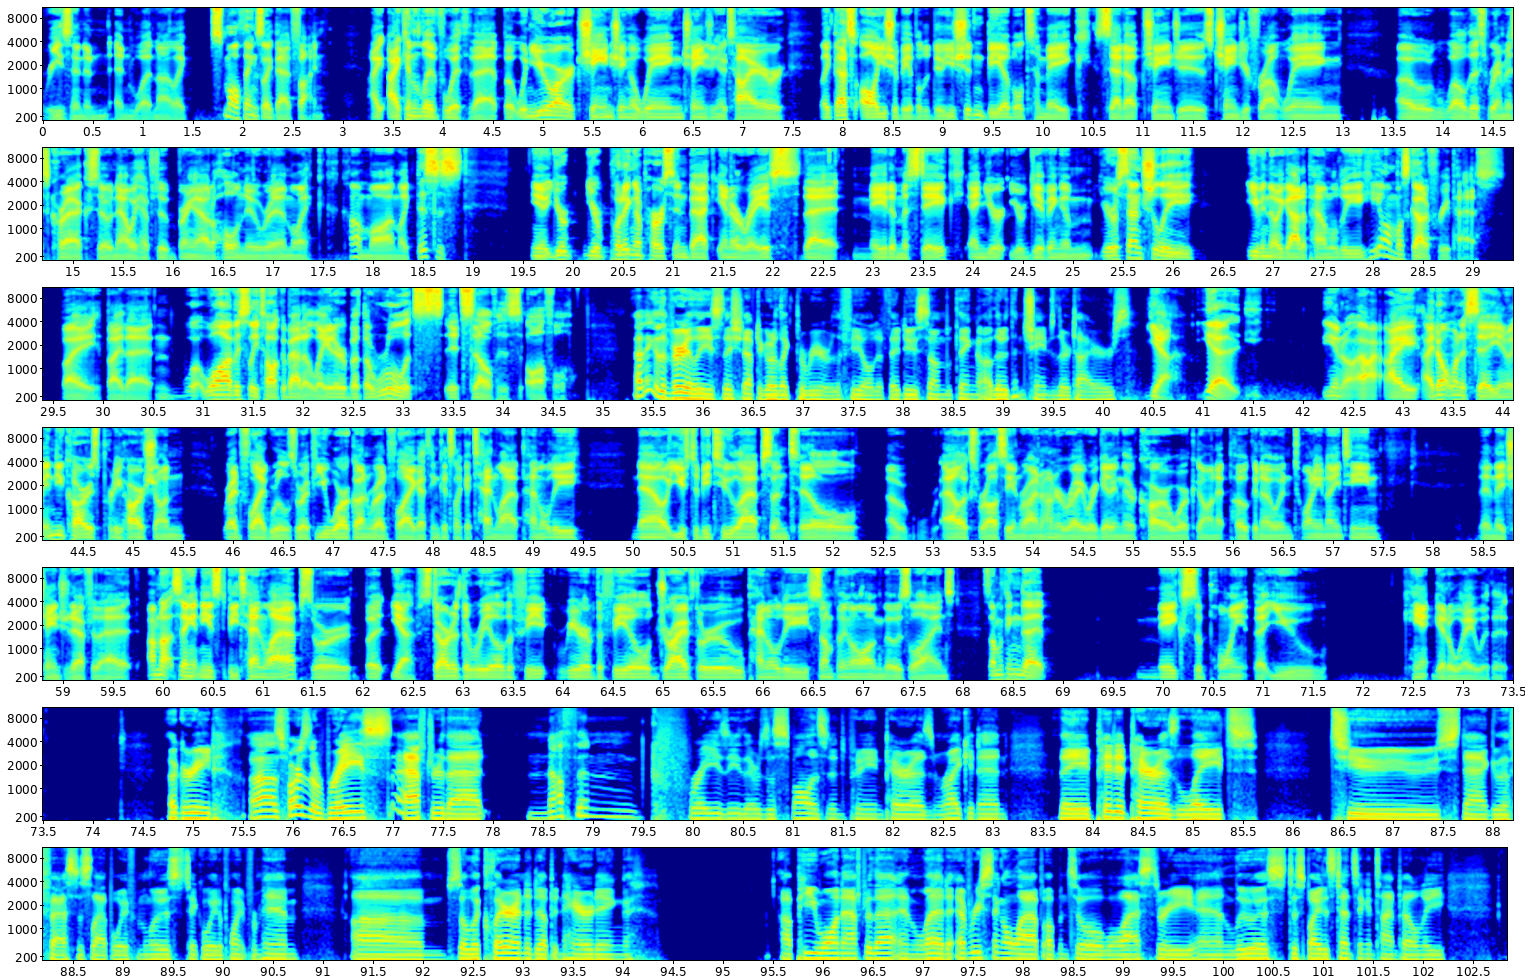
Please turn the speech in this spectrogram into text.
reason and and whatnot. Like small things like that, fine. I I can live with that. But when you are changing a wing, changing a tire, like that's all you should be able to do. You shouldn't be able to make setup changes, change your front wing. Oh well, this rim is cracked, so now we have to bring out a whole new rim. Like, come on, like this is you know you're you're putting a person back in a race that made a mistake and you're you're giving him you're essentially even though he got a penalty he almost got a free pass by by that. And we'll, obviously talk about it later but the rule it's, itself is awful. I think at the very least they should have to go to like the rear of the field if they do something other than change their tires. yeah. Yeah. You know i i, don't want to say you know indycar is pretty harsh on red flag rules where if you work on red flag i think it's like a 10 lap penalty. Now it used to be two laps until uh, alex rossi and ryan hunter-reay were getting their car worked on at pocono in 2019 then they changed it after that i'm not saying it needs to be 10 laps or but yeah start at the rear of the fe- rear of the field drive through penalty something along those lines something that makes a point that you can't get away with it Agreed. Uh, as far as the race after that, nothing crazy. There was a small incident between Perez and Raikkonen. They pitted Perez late to snag the fastest lap away from Lewis, to take away the point from him. Um, so Leclerc ended up inheriting a P1 after that and led every single lap up until the last three. And Lewis, despite his 10 second time penalty,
